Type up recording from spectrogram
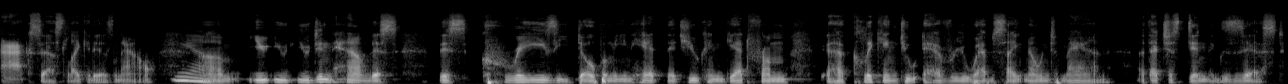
access like it is now. yeah Um, you you you didn't have this this crazy dopamine hit that you can get from uh, clicking to every website known to man. Uh, That just didn't exist,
